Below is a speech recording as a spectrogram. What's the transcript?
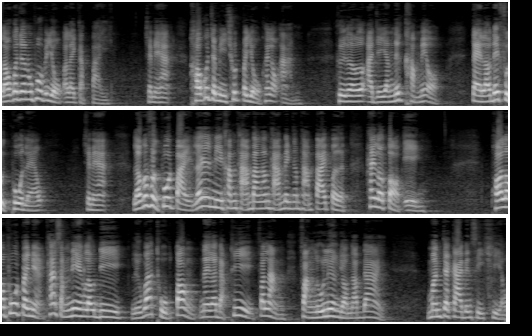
เราก็จะต้องพูดประโยคอะไรกลับไป ใช่ไหมฮะเขาก็จะมีชุดประโยคให้เราอ่าน คือเราอาจจะยังนึกคำไม่ออก แต่เราได้ฝึกพูดแล้ว ใช่ไหมฮะเราก็ฝึกพูดไป แล้วก็มีคำถามบางคำถามเป็นคำถามปลายเปิด ให้เราตอบเอง พอเราพูดไปเนี่ยถ้าสำเนียงเราดีหรือว่าถูกต้องในระดับที่ฝรั่งฟังรู้เรื่องยอมรับได้ มันจะกลายเป็นสีเขียว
